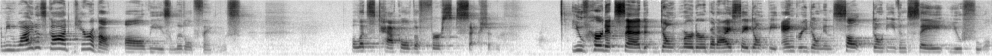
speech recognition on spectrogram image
I mean, why does God care about all these little things? Well, let's tackle the first section. You've heard it said, don't murder, but I say, don't be angry, don't insult, don't even say, you fool.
